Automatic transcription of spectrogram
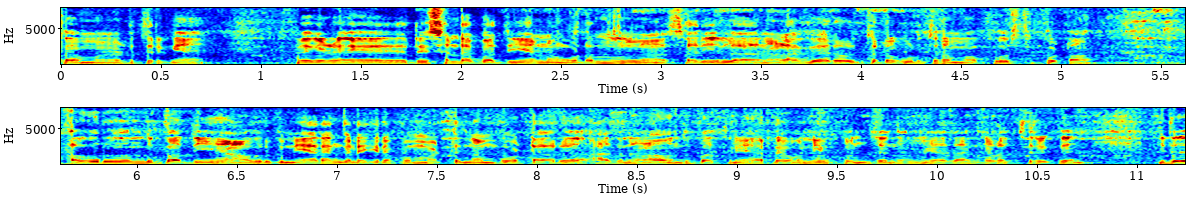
பேமெண்ட் எடுத்திருக்கேன். இப்போ ரீசெண்டாக பார்த்தீங்கன்னா நான் உடம்பு சரியில்லாதனால வேற ஒருத்தரை கொடுத்து நம்ம போஸ்ட் போட்டோம். அவர் வந்து பார்த்தீங்கன்னா அவருக்கு நேரம் கிடைக்கிறப்ப மட்டும்தான் போட்டார். அதனால வந்து பார்த்தீங்கன்னா ரெவன்யூ கொஞ்சம் கம்மியாக தான் கிடச்சிருக்கு. இது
